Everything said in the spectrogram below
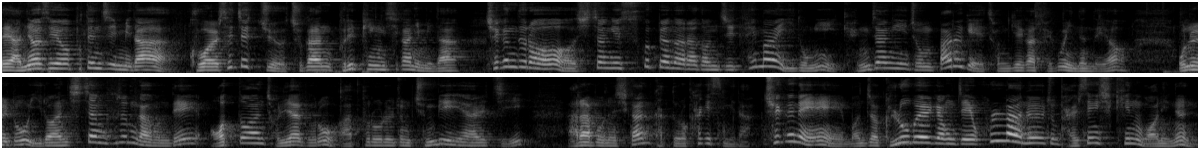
네, 안녕하세요. 포텐지입니다. 9월 셋째 주 주간 브리핑 시간입니다. 최근 들어 시장의 수급 변화라든지 테마의 이동이 굉장히 좀 빠르게 전개가 되고 있는데요. 오늘도 이러한 시장 흐름 가운데 어떠한 전략으로 앞으로를 좀 준비해야 할지 알아보는 시간 갖도록 하겠습니다. 최근에 먼저 글로벌 경제의 혼란을 좀 발생시킨 원인은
